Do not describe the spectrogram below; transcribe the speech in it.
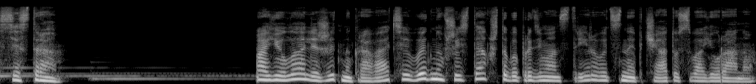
Сестра. Аюла лежит на кровати, выгнувшись так, чтобы продемонстрировать снэпчату свою рану.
